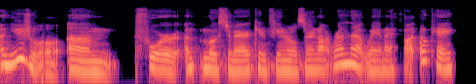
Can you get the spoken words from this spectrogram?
unusual. Um, for uh, most American funerals are not run that way. And I thought, okay,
